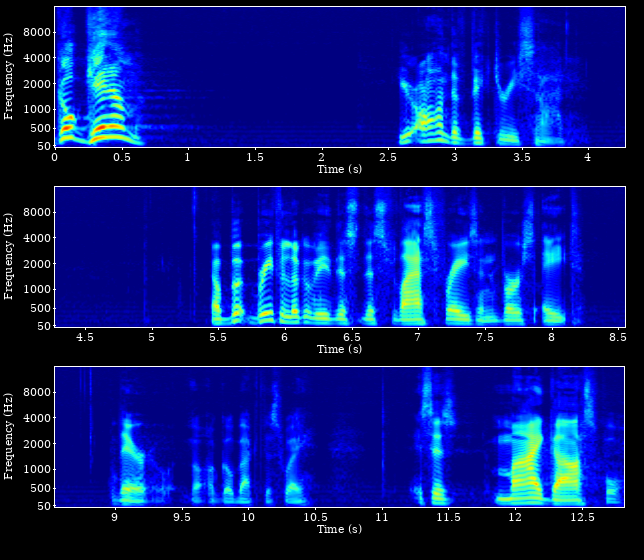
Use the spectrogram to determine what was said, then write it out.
Go get him. You're on the victory side. Now, briefly look at me this, this last phrase in verse 8. There, I'll go back this way. It says, My gospel.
